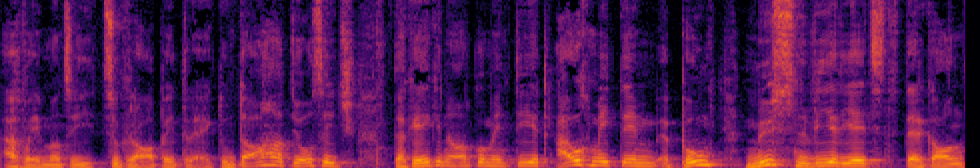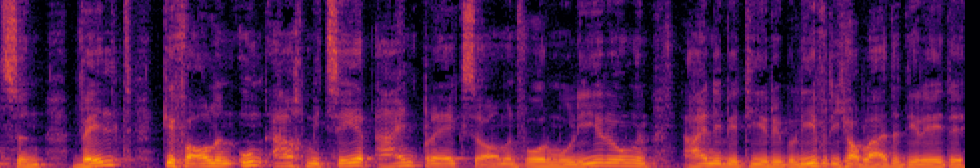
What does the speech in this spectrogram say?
auch wenn man sie zu Grabe trägt. Und da hat Josic dagegen argumentiert, auch mit dem Punkt, müssen wir jetzt der ganzen Welt gefallen und auch mit sehr einprägsamen Formulierungen. Eine wird hier überliefert. Ich habe leider die Rede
